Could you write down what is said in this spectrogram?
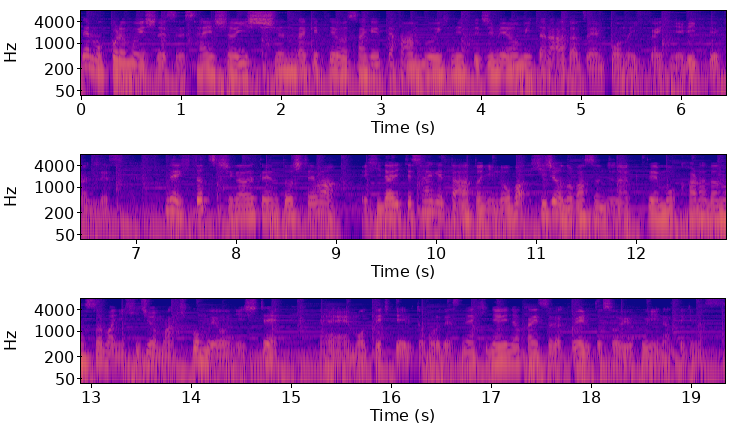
でもこれも一緒ですね。最初一瞬だけ手を下げて半分ひねって地面を見たら、あとは前方の1回ひねりっていう感じです。で、一つ違う点としては、左手下げた後に伸ば肘を伸ばすんじゃなくて、もう体のそばに肘を巻き込むようにして、えー持ってきているところですね。ひねりの回数が増えるとそういう風になってきます。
